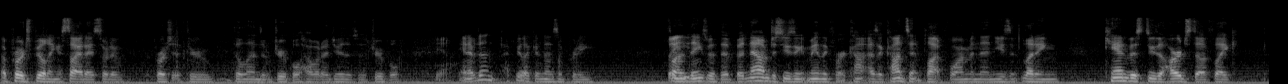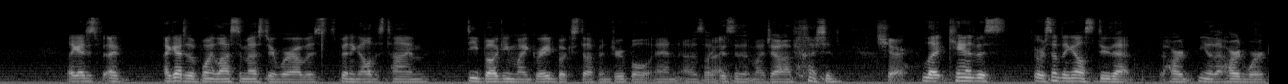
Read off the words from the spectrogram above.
approach building a site, I sort of approach it through the lens of Drupal. How would I do this with Drupal? Yeah. And I've done. I feel like I've done some pretty fun you- things with it. But now I'm just using it mainly for a con- as a content platform, and then using letting Canvas do the hard stuff. Like, like I just I I got to the point last semester where I was spending all this time debugging my gradebook stuff in Drupal, and I was like, Right. this isn't my job. I should Sure. let Canvas or something else do that hard you know that hard work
